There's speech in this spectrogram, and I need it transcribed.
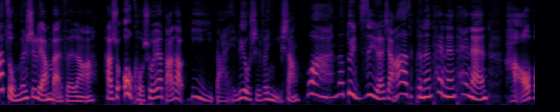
他总分是两百分啊。他说哦，口说要达到一百六十分以上，哇，那对自己来讲啊，可能太难太难。好，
